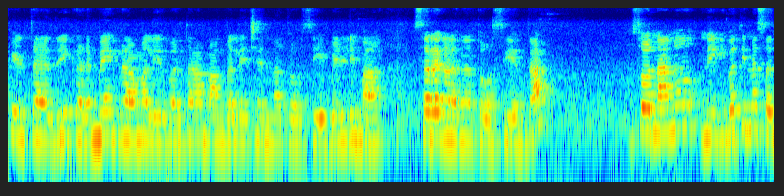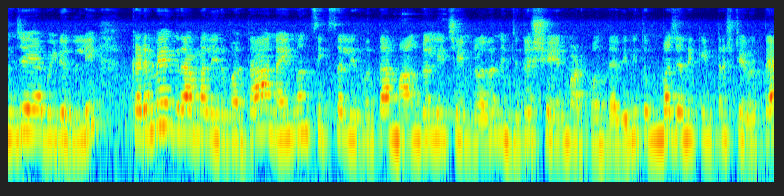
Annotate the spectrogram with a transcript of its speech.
ಕೇಳ್ತಾ ಇದ್ರಿ ಕಡಿಮೆ ಗ್ರಾಮಲ್ಲಿ ಇರುವಂತಹ ಮಾಂಗಲ್ಯ ಚೆನ್ನ ತೋರಿಸಿ, ಬೆಳ್ಳಿ ಮಾ ಸರಗಳನ್ನ ತೋರಿಸಿ ಅಂತ. ಸೊ ನಾನು ಇವತ್ತಿನ ಸಂಜೆಯ ವಿಡಿಯೋದಲ್ಲಿ ಕಡಿಮೆ ಗ್ರಾಮಲ್ಲಿರುವಂತಹ ನೈನ್ ಒನ್ ಸಿಕ್ಸ್ ಅಲ್ಲಿರುವಂತಹ ಮಾಂಗಲ್ಯ ಚೈನ್ಗಳನ್ನ ನಿಮ್ಮ ಜೊತೆ ಶೇರ್ ಮಾಡ್ಕೊತಾ ಇದ್ದೀನಿ. ತುಂಬಾ ಜನಕ್ಕೆ ಇಂಟ್ರೆಸ್ಟ್ ಇರುತ್ತೆ.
